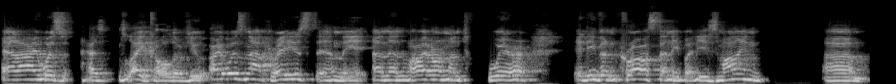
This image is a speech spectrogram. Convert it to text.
And I was, as like all of you, I was not raised in the, an environment where it even crossed anybody's mind um,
